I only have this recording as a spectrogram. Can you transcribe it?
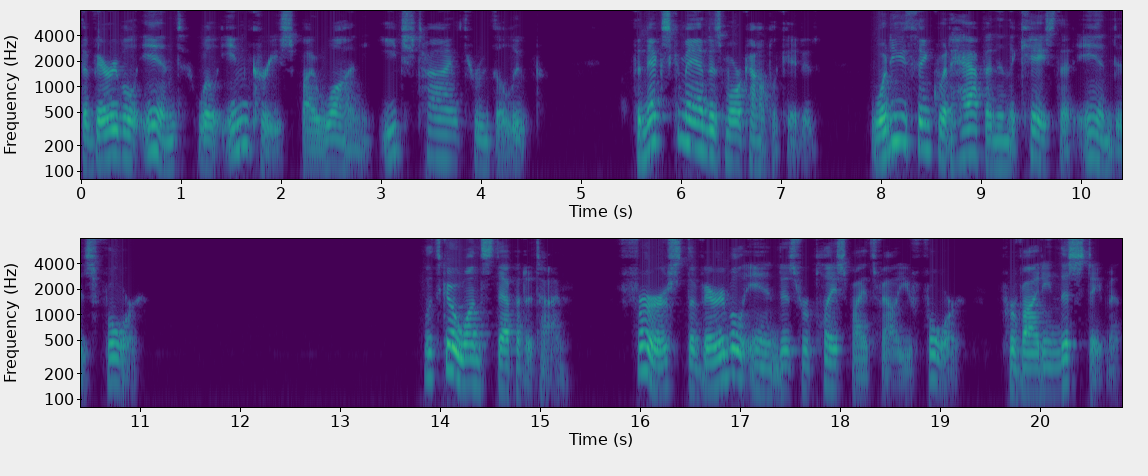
The variable int will increase by 1 each time through the loop. The next command is more complicated. What do you think would happen in the case that end is 4? Let's go one step at a time. First, the variable end is replaced by its value 4, providing this statement.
